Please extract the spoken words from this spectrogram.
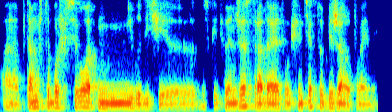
А, потому что больше всего от невыдачи, э, так сказать, ВНЖ страдают, в общем, те, кто бежал от войны.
